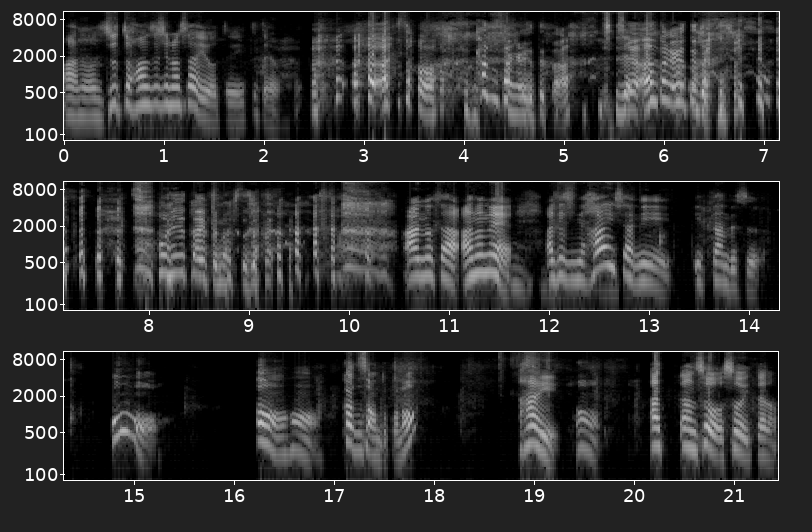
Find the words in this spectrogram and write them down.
あの、ずっと反省しなさいよって言ってたよ。あ、そう。カズさんが言ってた？いじゃあや、あんたが言ってた。そういうタイプの人じゃない。あのさ、あのね、私ね、歯医者に行ったんです。おお。うんうん。カズさんとこの？はい。うん。あ、あのそう、そう行ったの。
